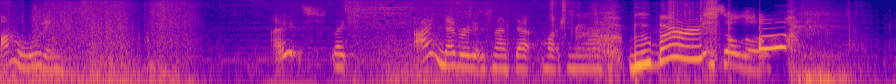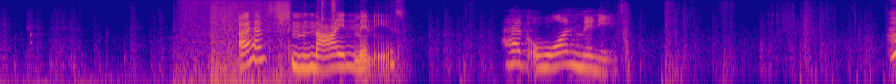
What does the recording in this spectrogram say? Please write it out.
I'm looting. I get s- like, I never get sniped that much anymore. Blue burst! Solo. Oh! I have nine minis. I have one mini.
